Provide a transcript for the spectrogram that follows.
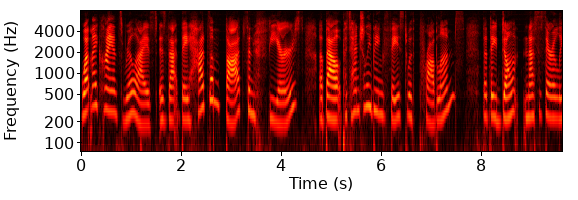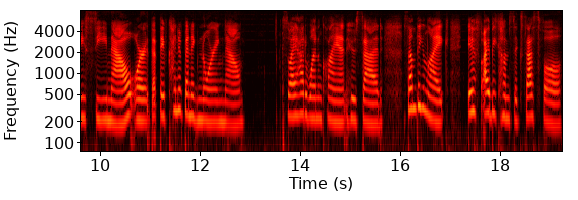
What my clients realized is that they had some thoughts and fears about potentially being faced with problems that they don't necessarily see now or that they've kind of been ignoring now. So I had one client who said something like, if I become successful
